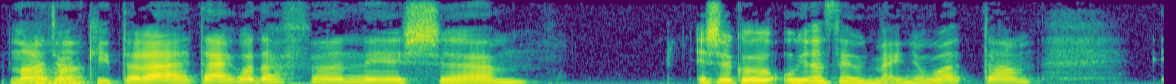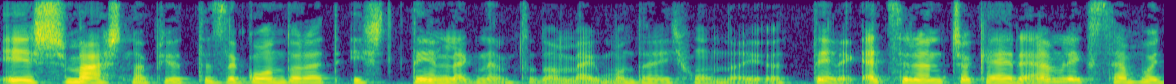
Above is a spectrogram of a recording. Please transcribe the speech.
nagyon Aha. kitalálták odafönn, és, és akkor úgy azért úgy megnyugodtam, és másnap jött ez a gondolat, és tényleg nem tudom megmondani, hogy honnan jött. Tényleg, egyszerűen csak erre emlékszem, hogy,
